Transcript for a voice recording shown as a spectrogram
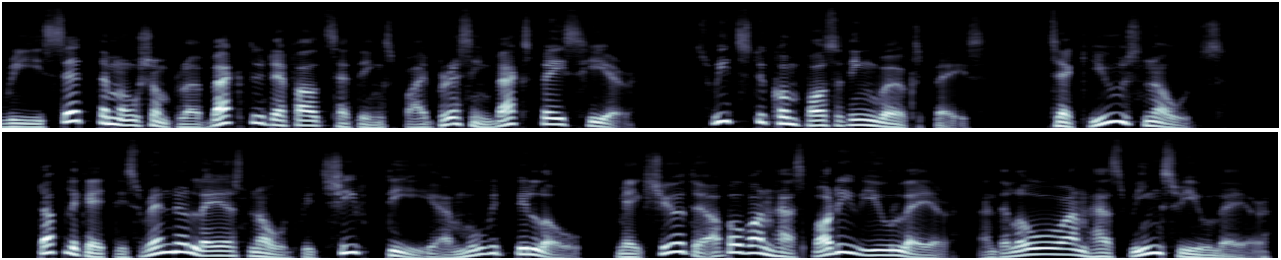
Reset the motion blur back to default settings by pressing backspace here. Switch to compositing workspace. Check use nodes. Duplicate this render layers node with shift D and move it below. Make sure the upper one has body view layer and the lower one has wings view layer.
